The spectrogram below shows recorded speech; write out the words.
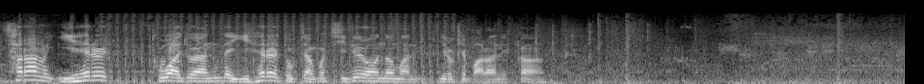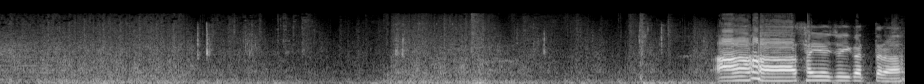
사람은 이해를 도와줘야 하는데 이해를 돕지 않고 지들 언어만 이렇게 말하니까 아 살려줘 이것들아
